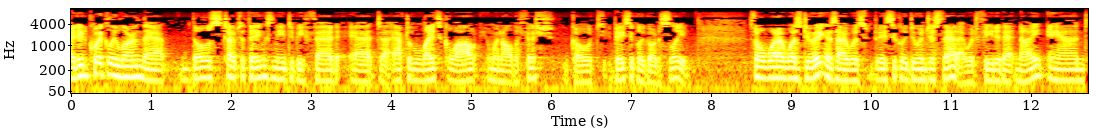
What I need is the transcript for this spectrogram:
I did quickly learn that those types of things need to be fed at uh, after the lights go out when all the fish go to, basically go to sleep. So what I was doing is I was basically doing just that. I would feed it at night and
